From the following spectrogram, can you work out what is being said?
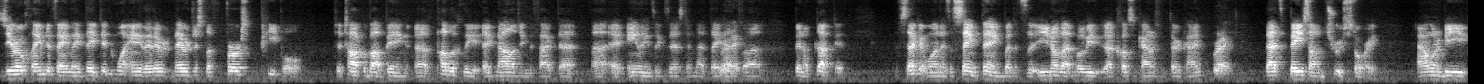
zero claim to fame. They, they didn't want anything. They were, they were just the first people to talk about being uh, publicly acknowledging the fact that uh, aliens exist and that they Right. have uh, been abducted. The second one is the same thing, but it's the, you know that movie uh, Close Encounters of the Third Kind. right That's based on a true story. I want to be.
